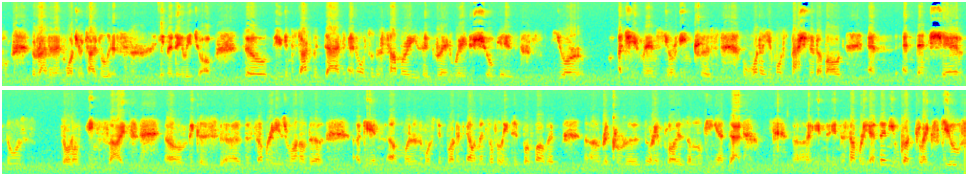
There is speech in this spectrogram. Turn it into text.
rather than what your title is in a daily job. So you can start with that, and also the summary is a great way to showcase your achievements, your interests, what are you most passionate about, and and then share those sort of insights um, because uh, the summary is one of the, again, um, one of the most important elements of a LinkedIn profile that uh, recruiters or employers are looking at that uh, in, in the summary. And then you've got like skills,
